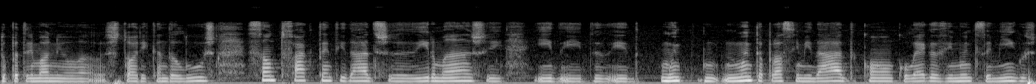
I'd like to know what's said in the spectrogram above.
do Património Histórico Andaluz, são de facto entidades uh, irmãs e, e, e de, e de muito, muita proximidade com colegas e muitos amigos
